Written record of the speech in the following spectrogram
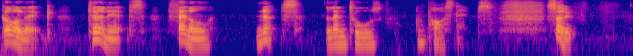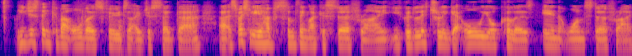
garlic, turnips, fennel, nuts, lentils, and parsnips. So, you just think about all those foods that I've just said there, uh, especially you have something like a stir fry, you could literally get all your colours in one stir fry.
